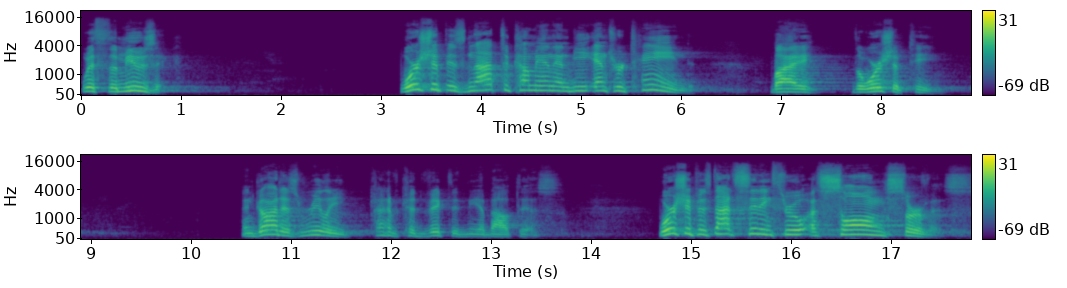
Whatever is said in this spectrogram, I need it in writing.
with the music. Worship is not to come in and be entertained by the worship team. And God has really kind of convicted me about this. Worship is not sitting through a song service.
